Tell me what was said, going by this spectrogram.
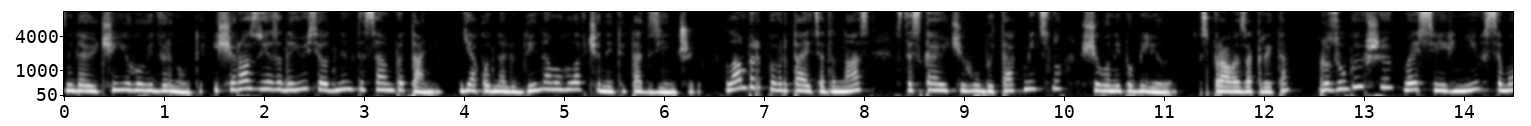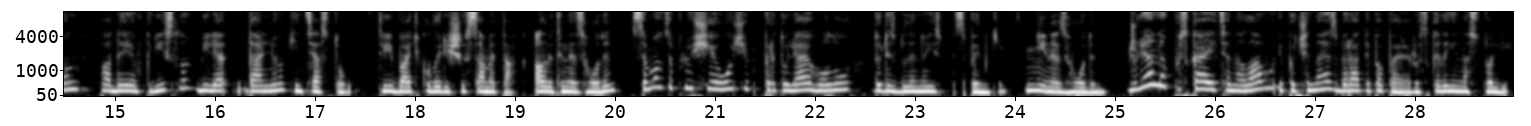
не даючи його відвернути. І щоразу я задаюся одним тим самим питанням: як одна людина могла вчинити так з іншою? Ламберт повертається до нас, стискаючи губи так міцно, що вони побіліли. Справа закрита. Розгубивши весь свій гнів, Симон падає в крісло біля дальнього кінця столу. Твій батько вирішив саме так, але ти не згоден. Симон заплющує очі, притуляє голову до різьбленої спинки. Ні, не згоден. Джуліан опускається на лаву і починає збирати папери, розкидані на столі,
